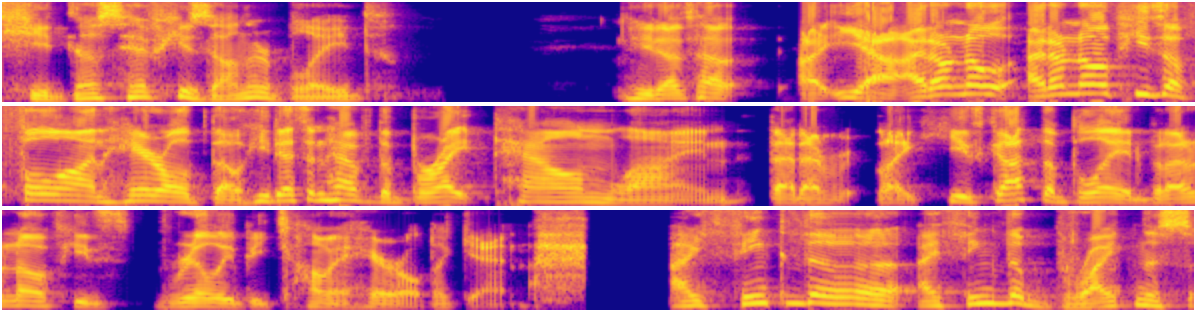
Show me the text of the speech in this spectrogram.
He does have his honor blade. He does have, uh, yeah. I don't know. I don't know if he's a full on herald though. He doesn't have the bright town line that ever. like he's got the blade, but I don't know if he's really become a herald again. I think the I think the brightness,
